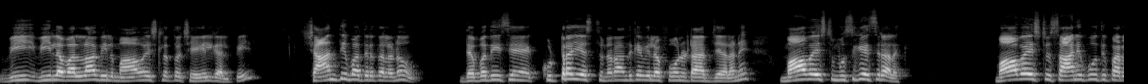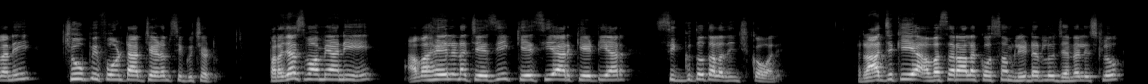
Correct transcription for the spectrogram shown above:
వీ వీళ్ళ వల్ల వీళ్ళు మావోయిస్టులతో చేయలు కలిపి శాంతి భద్రతలను దెబ్బతీసే కుట్ర చేస్తున్నారు. అందుకే వీళ్ళ ఫోన్ ట్యాప్ చేయాలని. మావోయిస్ట్ ముసుగేసిరాలకి మావోయిస్టు సానుభూతి పర్లని చూపి ఫోన్ ట్యాప్ చేయడం సిగ్గుచెట్టు ప్రజాస్వామ్యాన్ని అవహేళన చేసి కేసీఆర్ కేటీఆర్ సిగ్గుతో తలదించుకోవాలి రాజకీయ అవసరాల కోసం లీడర్లు జర్నలిస్టులు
